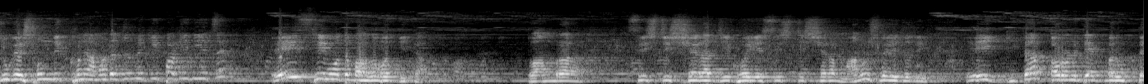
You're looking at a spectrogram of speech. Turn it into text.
যুগের সন্ধিক্ষণে আমাদের জন্য কি পাঠিয়ে দিয়েছে? এই শ্রীমত ভগবত গীতা। তো আমরা সৃষ্টির সেরা জীব হয়ে, সৃষ্টির সেরা মানুষ হয়ে যদি এই গীতার তরণীতে একবার উঠতে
